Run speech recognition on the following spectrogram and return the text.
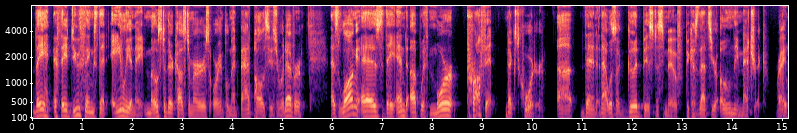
they if they do things that alienate most of their customers or implement bad policies or whatever, as long as they end up with more profit next quarter, uh, then that was a good business move because that's your only metric, right?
